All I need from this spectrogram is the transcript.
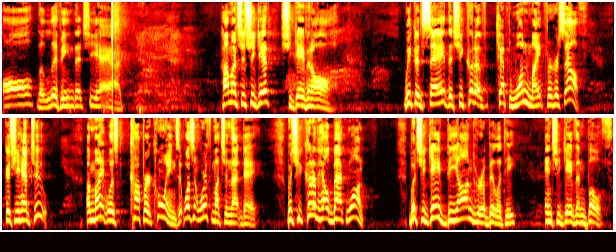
all the living that she had. How much did she give? She gave it all. We could say that she could have kept one mite for herself because she had two. A mite was copper coins. It wasn't worth much in that day. But she could have held back one. But she gave beyond her ability and she gave them both.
